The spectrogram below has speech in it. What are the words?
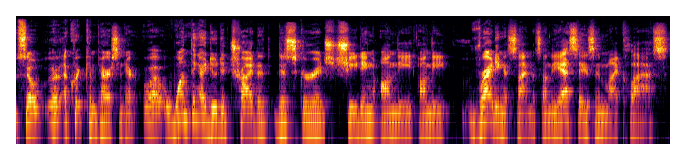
so a quick comparison here. one thing I do to try to discourage cheating on the on the writing assignments on the essays in my class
